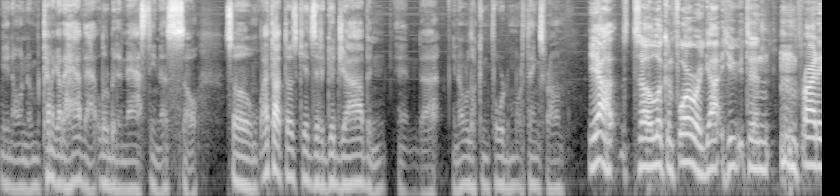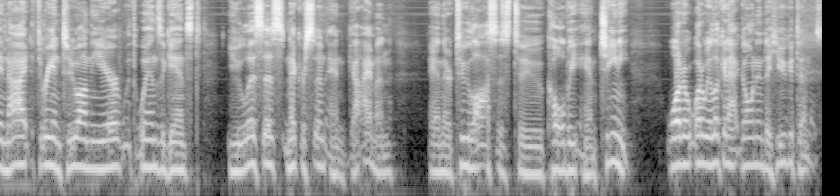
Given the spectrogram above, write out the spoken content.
You know, and we kind of got to have that little bit of nastiness. So, so I thought those kids did a good job, and and uh, you know we're looking forward to more things from them. Yeah, so looking forward. Got Hugoton Friday night, three and two on the year with wins against Ulysses, Nickerson, and Guymon, and their two losses to Colby and Cheney. What are what are we looking at going into Hugoton?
